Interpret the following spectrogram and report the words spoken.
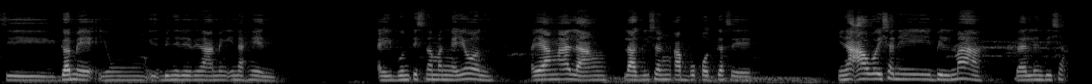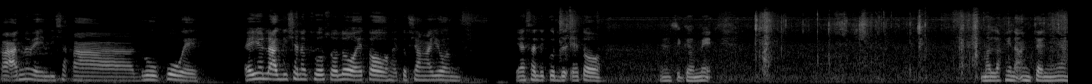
si Game, yung binili rin naming inahin, ay buntis naman ngayon. Kaya nga lang, lagi siyang kabukod kasi, inaaway siya ni Bilma, dahil hindi siya ka, ano eh, hindi siya ka grupo eh. Eh yun, lagi siya nagsusolo. Ito, ito siya ngayon. Yan sa likod, ito. Yan si Game. Malaki na ang tiyan niya.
